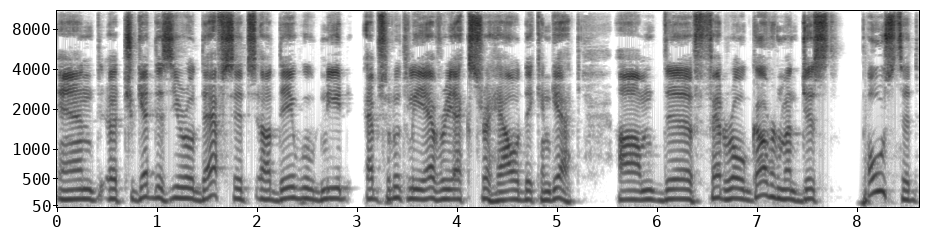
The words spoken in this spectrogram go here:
And uh, to get the zero deficit, uh, they will need absolutely every extra help they can get. Um, the federal government just posted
